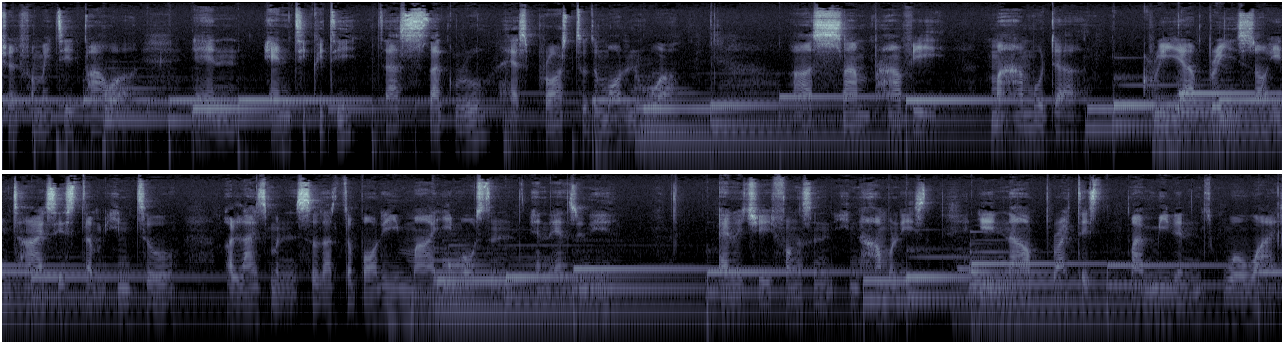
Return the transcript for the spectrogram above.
transformative power and antiquity that Sadhguru has brought to the modern world. Uh, a Shambhavi Mahamudra Kriya brings our entire system into alignment so that the body, mind, emotion, and energy, energy function in harmony is now practiced by millions worldwide.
